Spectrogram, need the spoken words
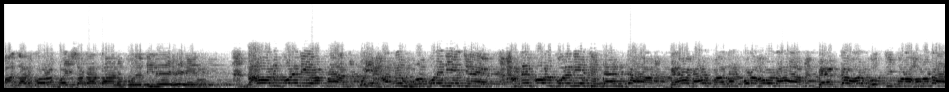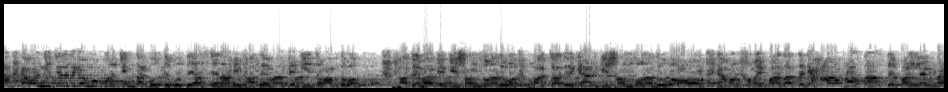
বাজার কর পয়সাটা দান করে দিলেন। দান করে দিয়ে আপনার ওই হাতে মুড়ো করে নিয়েছে হাতে গোল করে নিয়েছে ব্যাগটা ব্যাগ আর বাজার করা হলো না ব্যাগটা আর ভর্তি করা হলো না এবার নিচের দিকে মুখ করে চিন্তা করতে করতে আসছেন আমি ফাতেমাকে কি জবাব দেবো? ফাতেমাকে কি সান্ত্বনা দেবো? বাচ্চাদেরকে আর কি সান্ত্বনা দেব? এমন সময় বাজার থেকে হাফ রাস্তা আসতে পারলেন না।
